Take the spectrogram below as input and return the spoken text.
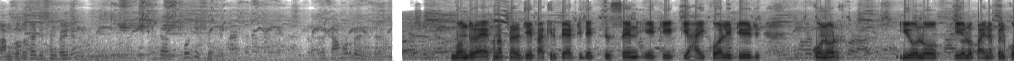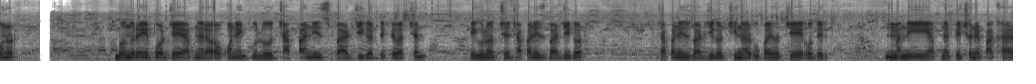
দাম কত চাইছেন ভাই বন্ধুরা এখন আপনারা যে পাখির পেয়ারটি দেখতেছেন এটি একটি হাই কোয়ালিটির conure yellow yellow pineapple conure. বন্ধুরা এই পর্যায়ে আপনারা অনেকগুলো জাপানিজ বার্জিগর দেখতে পাচ্ছেন। এগুলো হচ্ছে জাপানিজ বার্জিগর জাপানিজ বার্জিগর চিনার উপায় হচ্ছে ওদের মানে আপনার পেছনের পাখার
